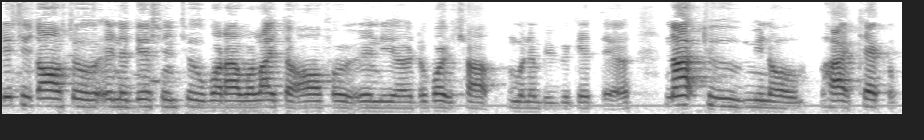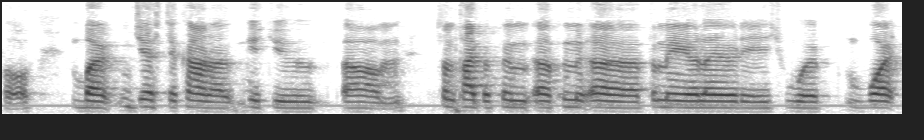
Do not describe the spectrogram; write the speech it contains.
this is also in addition to what I would like to offer in the uh, the workshop whenever we get there. Not to you know high technical, but just to kind of get you um, some type of fam- uh, fam- uh, familiarities with what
